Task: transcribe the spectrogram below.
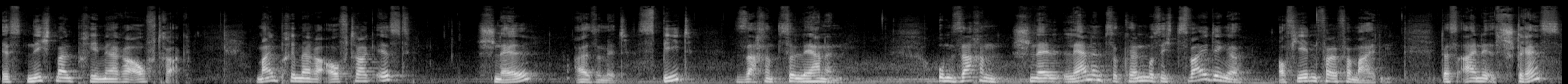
ist nicht mein primärer Auftrag. Mein primärer Auftrag ist, schnell, also mit Speed, Sachen zu lernen. Um Sachen schnell lernen zu können, muss ich zwei Dinge auf jeden Fall vermeiden. Das eine ist Stress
